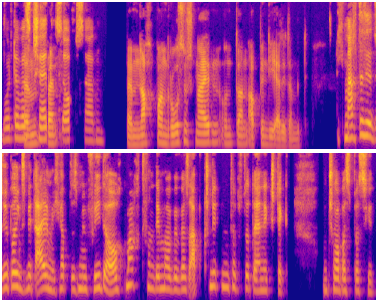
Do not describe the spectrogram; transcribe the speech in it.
Wollte aber was Beim- Gescheites beim- auch sagen. beim Nachbarn Rosen schneiden und dann ab in die Erde damit. Ich mache das jetzt übrigens mit allem. Ich habe das mit dem Flieder auch gemacht, von dem habe ich was abgeschnitten und habe es dort reingesteckt. Und schau, was passiert.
